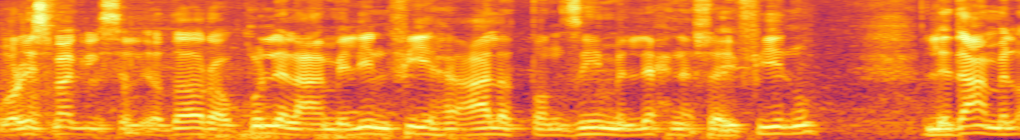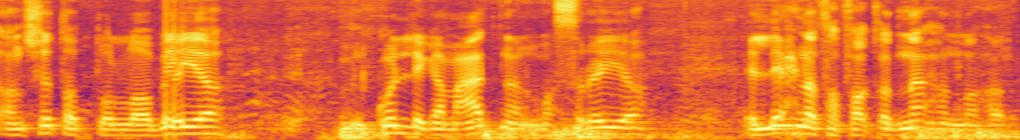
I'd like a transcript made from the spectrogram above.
ورئيس مجلس الإدارة وكل العاملين فيها على التنظيم اللي إحنا شايفينه لدعم الأنشطة الطلابية من كل جامعاتنا المصرية اللي إحنا تفقدناها النهارده.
